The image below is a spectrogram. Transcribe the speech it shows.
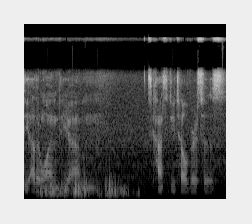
the other one, the um, it's constant detail versus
